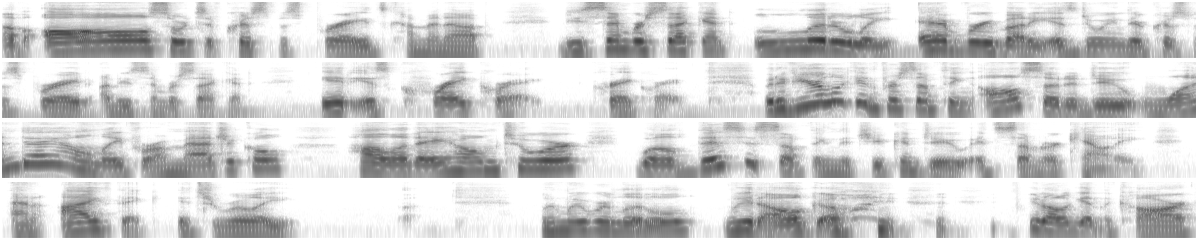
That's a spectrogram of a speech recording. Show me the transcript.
of all sorts of Christmas parades coming up. December 2nd, literally everybody is doing their Christmas parade on December 2nd. It is cray cray cray cray. But if you're looking for something also to do one day only for a magical holiday home tour, well, this is something that you can do in Sumner County. And I think it's really, when we were little, we'd all go, we'd all get in the car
